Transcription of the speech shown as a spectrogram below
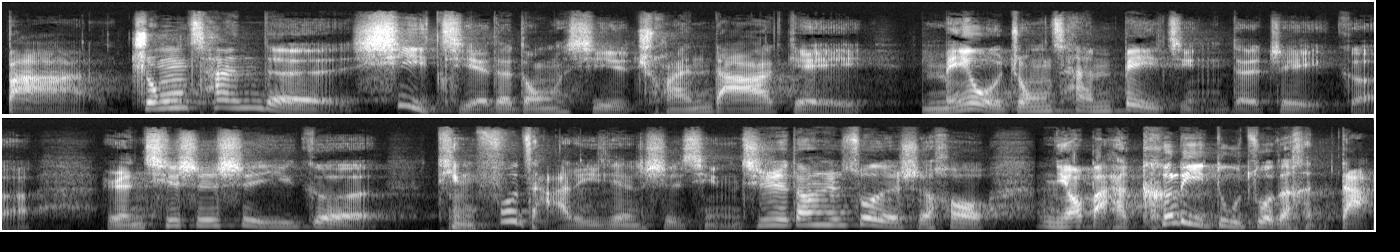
把中餐的细节的东西传达给没有中餐背景的这个人，其实是一个。挺复杂的一件事情。其实当时做的时候，你要把它颗粒度做得很大。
